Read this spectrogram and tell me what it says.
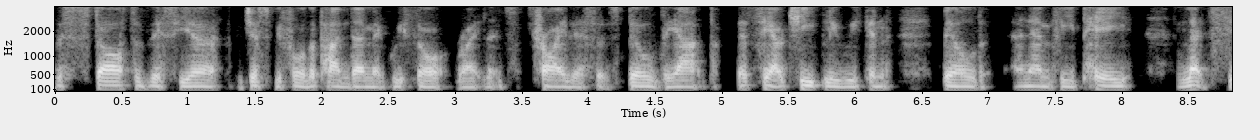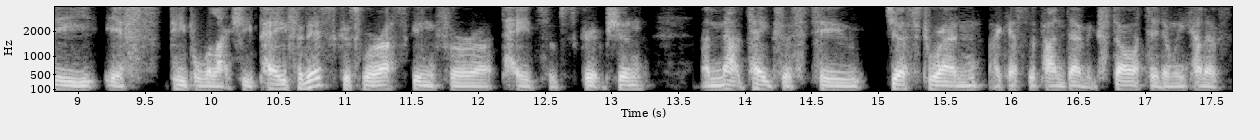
the start of this year, just before the pandemic, we thought, right, let's try this. Let's build the app. Let's see how cheaply we can build an MVP. Let's see if people will actually pay for this because we're asking for a paid subscription. And that takes us to just when I guess the pandemic started and we kind of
